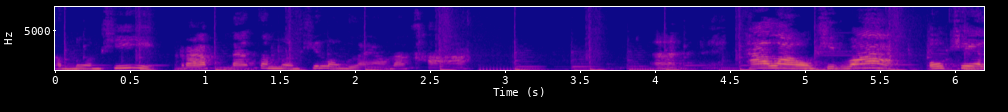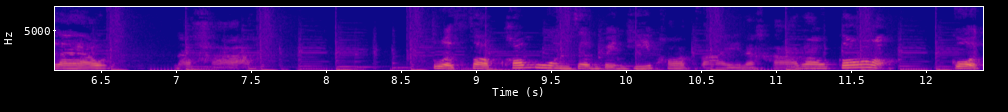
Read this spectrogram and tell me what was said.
จำนวนที่รับและจำนวนที่ลงแล้วนะคะอะถ้าเราคิดว่าโอเคแล้วนะคะ ตรวจสอบข้อมูลจนเป็นที่พอใจนะคะ เราก็กด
